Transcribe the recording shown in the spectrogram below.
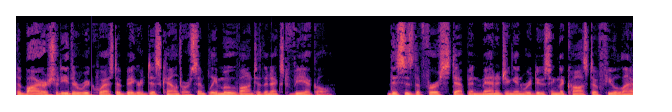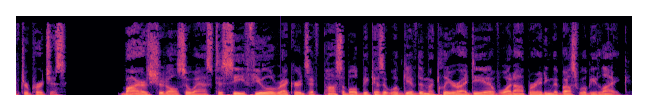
the buyer should either request a bigger discount or simply move on to the next vehicle. This is the first step in managing and reducing the cost of fuel after purchase. Buyers should also ask to see fuel records if possible because it will give them a clear idea of what operating the bus will be like.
